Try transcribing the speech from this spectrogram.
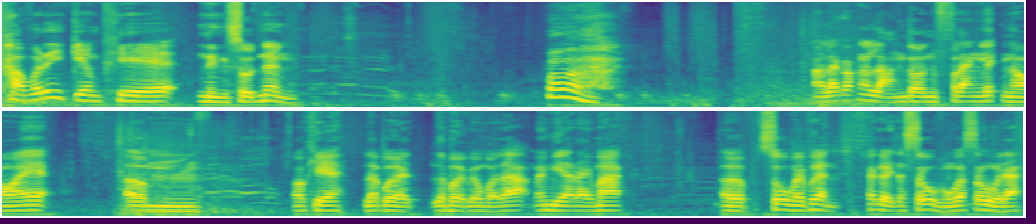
Cavalry Gameplay 101เฮ้ยอะแล้วก็ข้างหลังโดนแฟลงเล็กน้อย เอิมโอเค ระเบิด ระเบิดไปหมดแล้ว ไม่มีอะไรมาก เออสู้ไหมเพื่อน ถ้าเกิดจะสู้ผมก็สู้นะ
